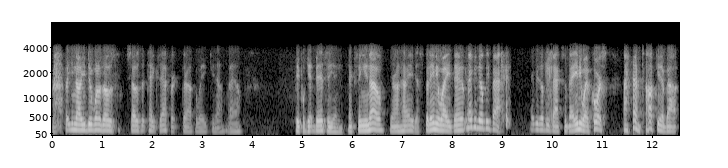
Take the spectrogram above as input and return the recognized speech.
but you know, you do one of those shows that takes effort throughout the week. You know, well, people get busy, and next thing you know, you're on hiatus. But anyway, they, maybe they'll be back. Maybe they'll be back someday. Anyway, of course, I'm talking about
